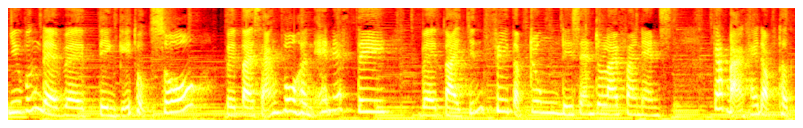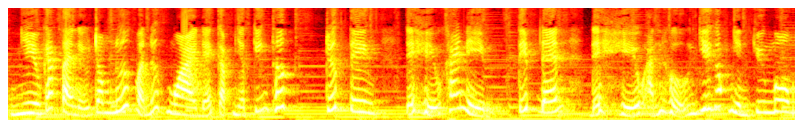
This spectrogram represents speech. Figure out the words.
như vấn đề về tiền kỹ thuật số, về tài sản vô hình NFT, về tài chính phi tập trung Decentralized Finance. Các bạn hãy đọc thật nhiều các tài liệu trong nước và nước ngoài để cập nhật kiến thức. Trước tiên, để hiểu khái niệm, tiếp đến để hiểu ảnh hưởng dưới góc nhìn chuyên môn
